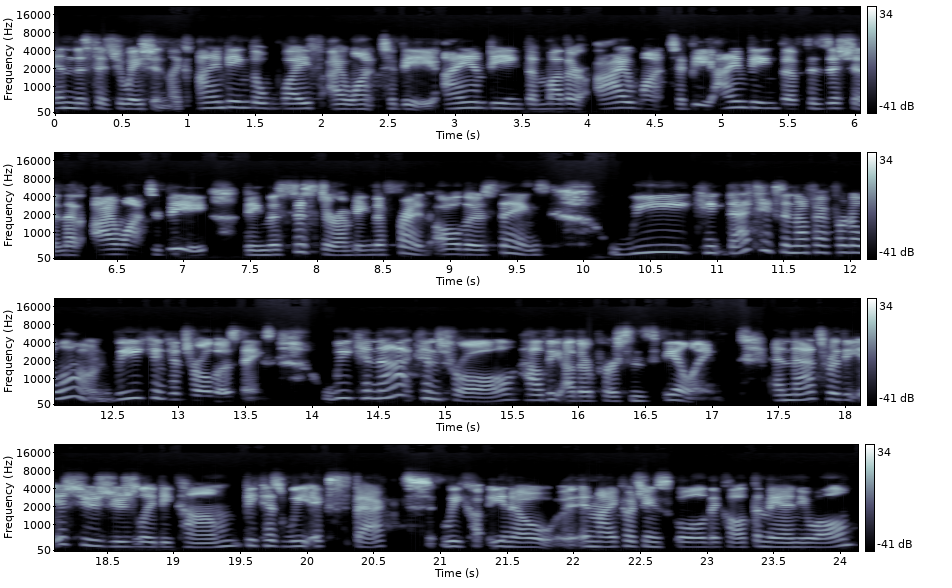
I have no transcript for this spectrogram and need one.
in the situation. Like I'm being the wife I want to be. I am being the mother I want to be. I'm being the physician that I want to be, being the sister, I'm being the friend, all those things. We can that takes enough effort alone. We can control those things. We cannot control how the other person's feeling. And that's where the issues usually become because we expect we you know in my coaching school they call it the manual.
